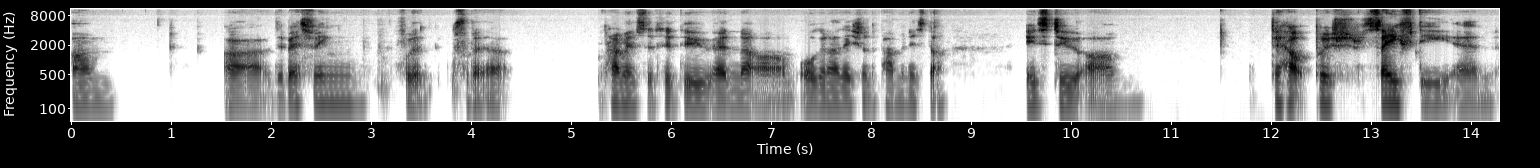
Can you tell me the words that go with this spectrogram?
um uh the best thing for for the prime minister to do and um organization of the prime minister is to um to help push safety and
